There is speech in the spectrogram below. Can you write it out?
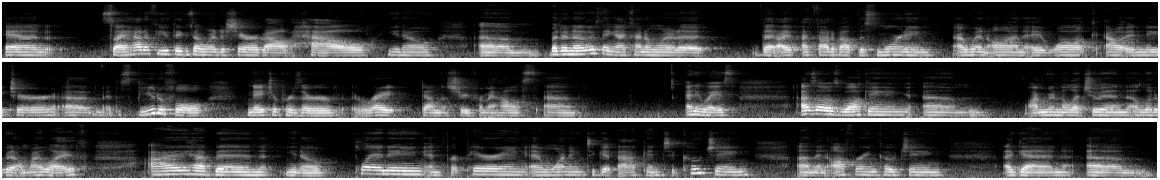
and so I had a few things I wanted to share about how, you know. Um, but another thing I kind of wanted to, that I, I thought about this morning, I went on a walk out in nature um, at this beautiful nature preserve right down the street from my house. Anyways, as I was walking, um, I'm going to let you in a little bit on my life. I have been, you know, planning and preparing and wanting to get back into coaching um, and offering coaching again. Um,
